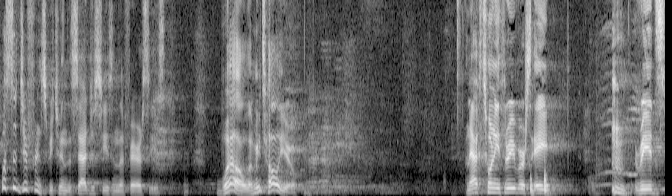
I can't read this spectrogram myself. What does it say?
What's the difference between the Sadducees and the Pharisees? Well, let me tell you. In Acts 23, verse 8, reads,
